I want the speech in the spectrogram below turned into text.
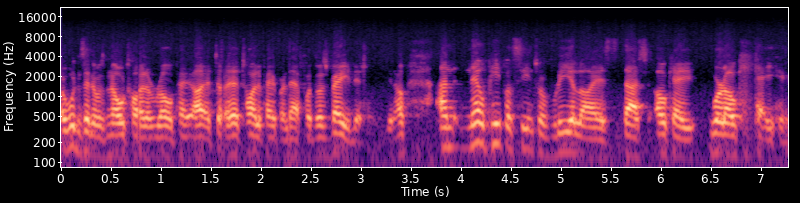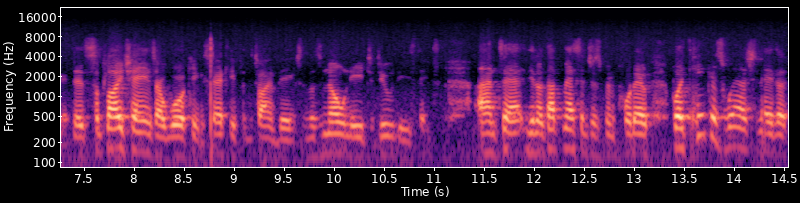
I wouldn't say there was no toilet roll, uh, uh, toilet paper left, but there was very little, you know. And now people seem to have realised that okay, we're okay here. The supply chains are working certainly for the time being, so there's no need to do these things. And uh, you know that message has been put out. But I think as well, Sinead, that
